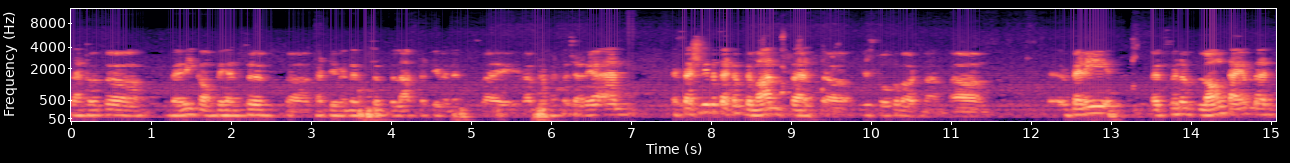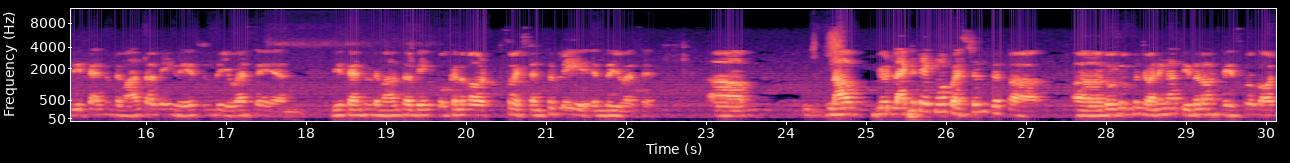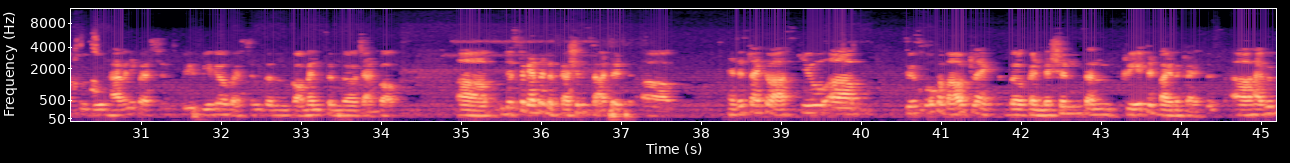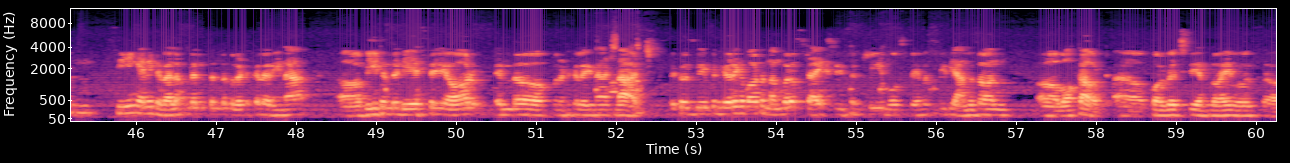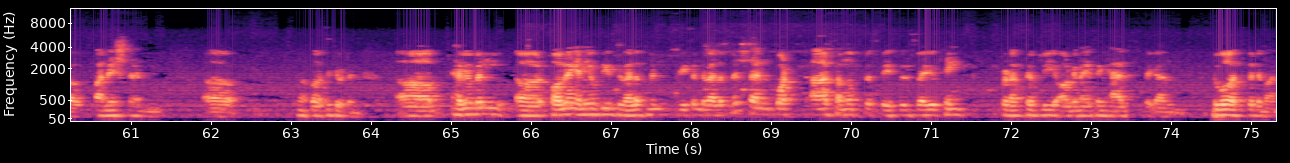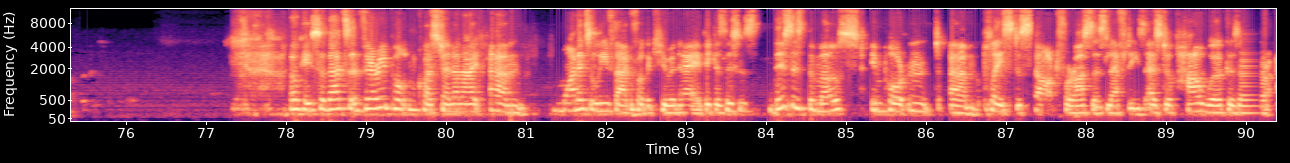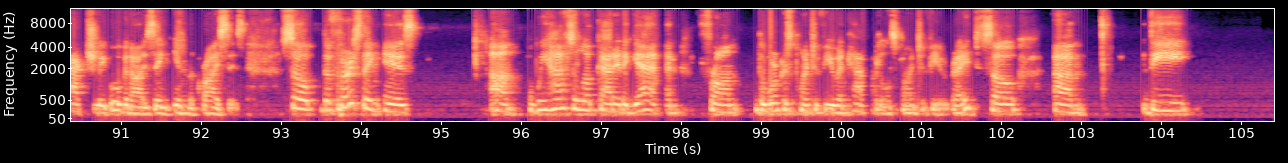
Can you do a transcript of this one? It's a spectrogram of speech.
That was a very comprehensive uh, 30 minutes the last 30 minutes by Dr. Bhattacharya and especially the set of demands that uh, you spoke about, ma'am. Um, very, it's been a long time that these kinds of demands are being raised in the USA and these kinds of demands are being spoken about so extensively in the USA. Uh, now, we would like to take more questions if uh, uh, those who've been joining us either on Facebook or through Zoom have any questions, please leave your questions and comments in the chat box. Uh, just to get the discussion started, uh, I'd just like to ask you. Um, so you spoke about like the conditions and created by the crisis. Uh, have you been seeing any developments in the political arena, uh, be it in the DSA or in the political arena at large? Because we've been hearing about a number of strikes recently, most famously the Amazon uh, walkout uh, for which the employee was uh, punished and persecuted. have you been following any of these developments, recent developments, and what are some of the spaces where you think productively organizing has begun towards the demands that you Okay, so that's a very important question, and I um, wanted to leave that for the q&a because this is this is the most important um, place to start for us as lefties as to how workers are actually organizing in the crisis. So the first thing is um, we have to look at it again from the workers point of view and capital's point of view right? So um, the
